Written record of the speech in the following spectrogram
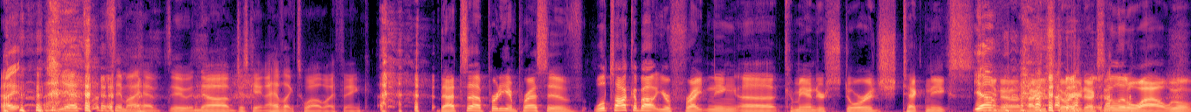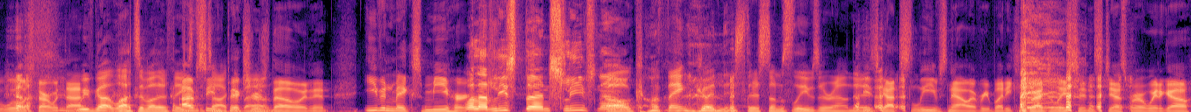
I, Yeah, it's about the same I have too. No, I'm just kidding. I have like 12, I think. That's uh, pretty impressive. We'll talk about your frightening uh, commander storage techniques. Yeah. You know, how you store your decks in a little while. We'll, we'll start with that. We've got lots of other things I've to seen talk pictures, about. though, and it even makes me hurt. well, at least they're in sleeves now. Oh, God, thank goodness there's some sleeves around it. He's got sleeves now, everybody. Congratulations, Jesper. Way to go.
